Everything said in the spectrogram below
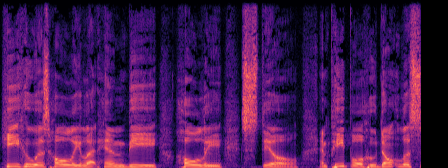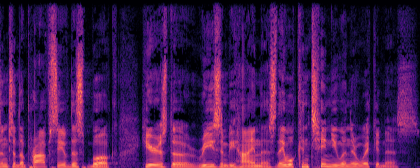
He who is holy, let him be holy still. And people who don't listen to the prophecy of this book, here's the reason behind this. They will continue in their wickedness.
